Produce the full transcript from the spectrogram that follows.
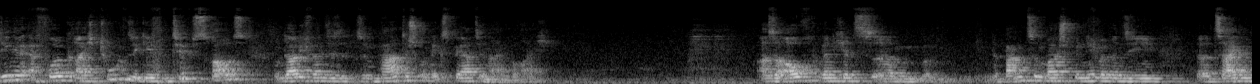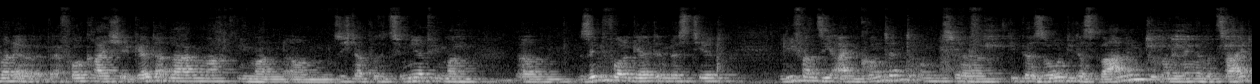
Dinge erfolgreich tun. Sie geben Tipps raus und dadurch werden Sie sympathisch und Experte in einem Bereich. Also auch wenn ich jetzt ähm, eine Bank zum Beispiel nehme, wenn Sie äh, zeigen, wie man erfolgreiche Geldanlagen macht, wie man ähm, sich da positioniert, wie man ähm, sinnvoll Geld investiert, liefern Sie einen Content und äh, die Person, die das wahrnimmt über eine längere Zeit,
